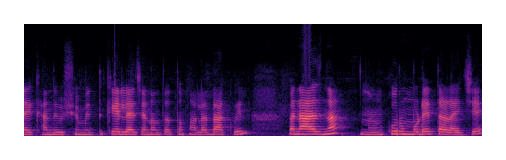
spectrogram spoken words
एखाद दिवशी मी केल्याच्यानंतर केल्याच्यानंतर तुम्हाला दाखवेल पण आज ना कुरमुडे तळायचे.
